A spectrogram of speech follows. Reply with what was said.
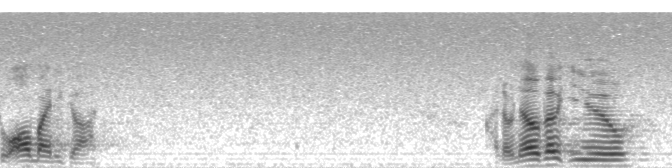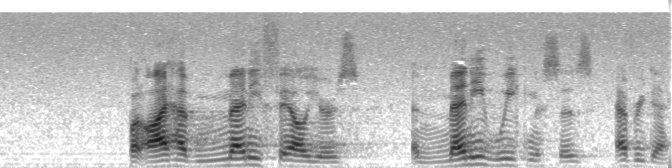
to Almighty God? I don't know about you, but I have many failures and many weaknesses every day.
